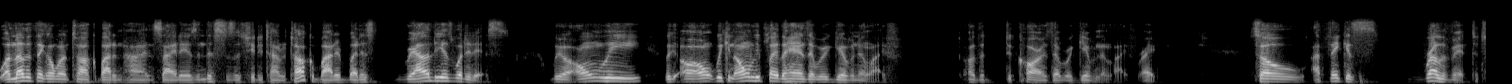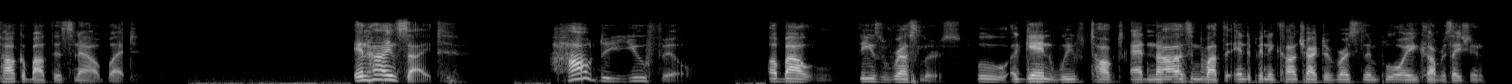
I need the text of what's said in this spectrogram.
another thing I want to talk about in hindsight is, and this is a shitty time to talk about it, but it's reality is what it is. We are only we are, we can only play the hands that we're given in life, or the, the cards that we're given in life, right? So I think it's relevant to talk about this now, but in hindsight, how do you feel about these wrestlers who, again, we've talked ad nauseum about the independent contractor versus employee conversation.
